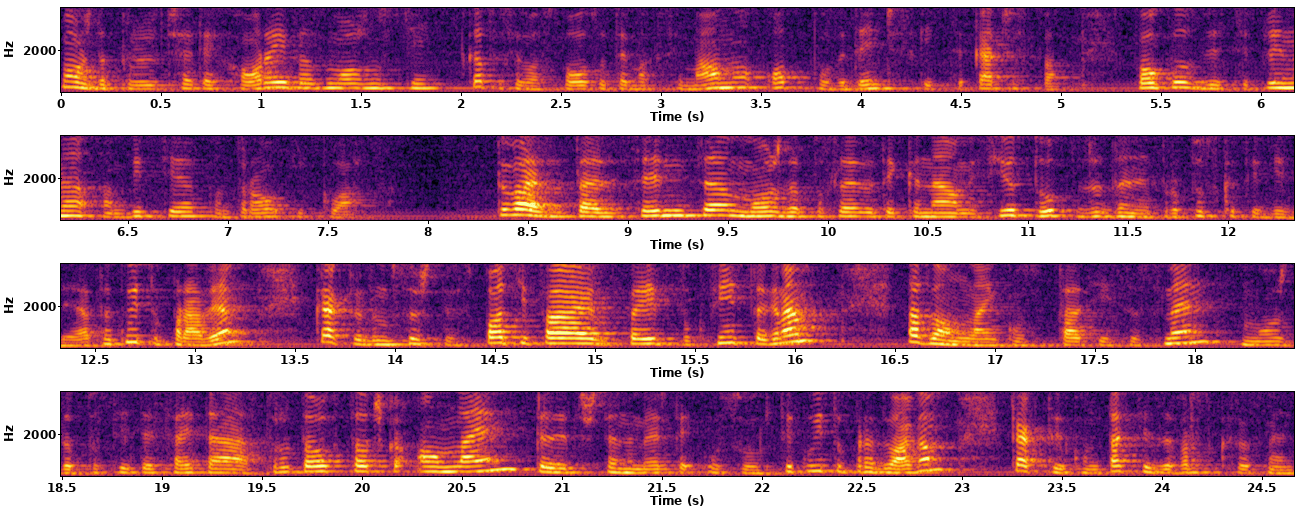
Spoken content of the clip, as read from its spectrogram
Може да привлечете хора и възможности, като се възползвате максимално от поведенческите качества – фокус, дисциплина, амбиция, контрол и класа. Това е за тази седмица. Може да последвате канала ми в YouTube, за да не пропускате видеята, които правя, както да ме слушате в Spotify, в Facebook, в Instagram, а за онлайн консултации с мен може да посетите сайта astrotalks.online, където ще намерите услугите, които предлагам, както и контакти за връзка с мен.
